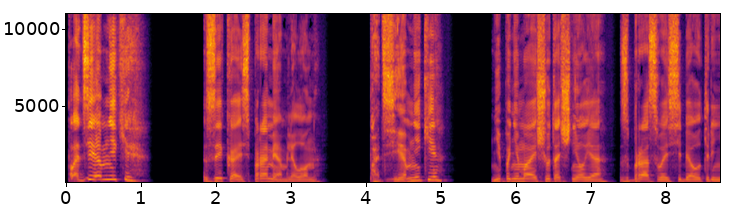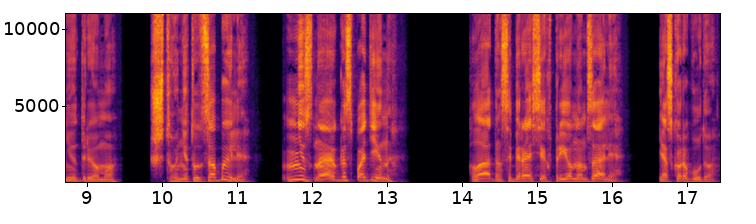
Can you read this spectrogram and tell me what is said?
подземники!» Заикаясь, промямлил он. «Подземники?» Непонимающе уточнил я, сбрасывая с себя утреннюю дрему. «Что они тут забыли?» «Не знаю, господин». «Ладно, собирай всех в приемном зале. Я скоро буду».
